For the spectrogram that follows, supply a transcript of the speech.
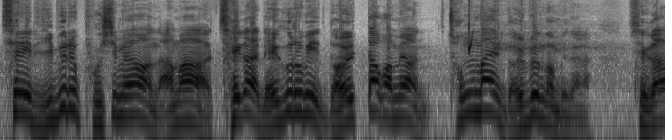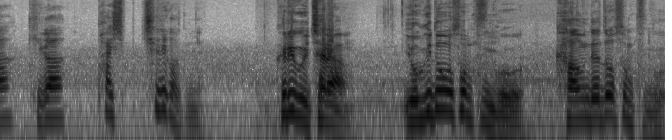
제 리뷰를 보시면 아마 제가 레그룸이 넓다고 하면 정말 넓은 겁니다. 제가 키가 87이거든요. 그리고 이 차량 여기도 송풍구, 가운데도 송풍구,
